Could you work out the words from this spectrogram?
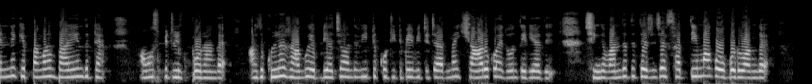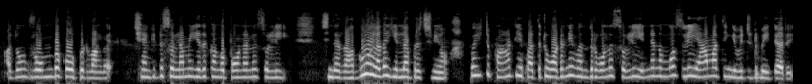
என்ன கேட்பாங்கன்னு பயந்துட்டேன். ஹாஸ்பிட்டலுக்கு போறாங்க. அதுக்குள்ள ரகு எப்படியாச்சும் வந்து வீட்டுக்கு கூட்டிட்டு போய் விட்டுட்டாருன்னா யாருக்கும் எதுவும் தெரியாது. இங்க வந்தது தெரிஞ்சா சத்தியமா கோபப்படுவாங்க அதுவும் ரொம்ப கோபப்படுவாங்க என்கிட்ட சொல்லாம எதுக்கு அங்க போனேன்னு சொல்லி. இந்த ரகுவால தான் எல்லா பிரச்சனையும். போயிட்டு பாட்டியை பார்த்துட்டு உடனே வந்துருவோம்னு சொல்லி என்னென்னமோ சொல்லி ஏமாத்தி இங்க விட்டுட்டு போயிட்டாரு.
